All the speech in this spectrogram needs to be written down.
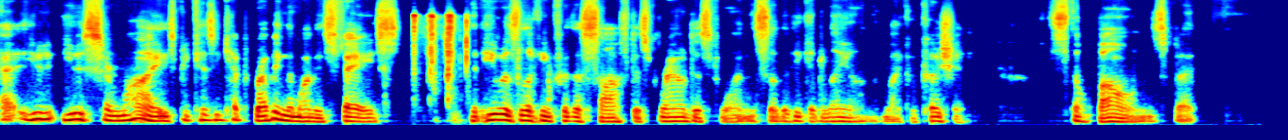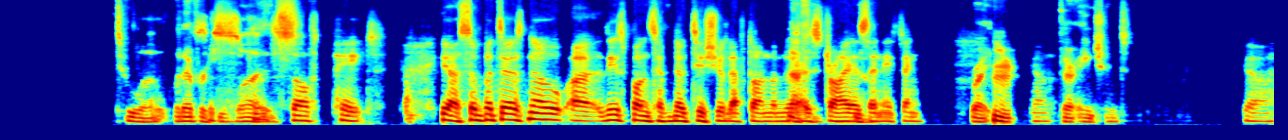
uh, you you surmise because he kept rubbing them on his face that he was looking for the softest, roundest ones so that he could lay on them like a cushion. Still bones, but to uh, whatever he was. soft pate. Yeah. So, but there's no. Uh, these bones have no tissue left on them. They're Nothing, as dry as anything. Right. Hmm. Yeah. They're ancient. Yeah.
